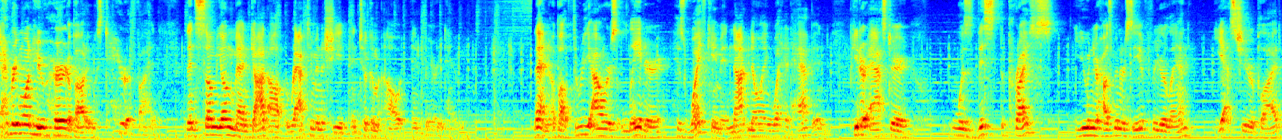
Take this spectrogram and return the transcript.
Everyone who heard about it was terrified. Then some young men got up, wrapped him in a sheet, and took him out and buried him. Then, about three hours later, his wife came in, not knowing what had happened. Peter asked her, Was this the price you and your husband received for your land? Yes, she replied.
